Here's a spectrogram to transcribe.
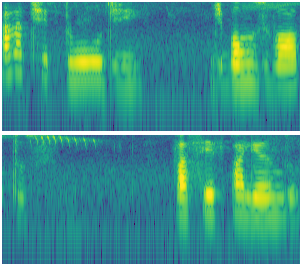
atitude de bons votos vá se espalhando.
